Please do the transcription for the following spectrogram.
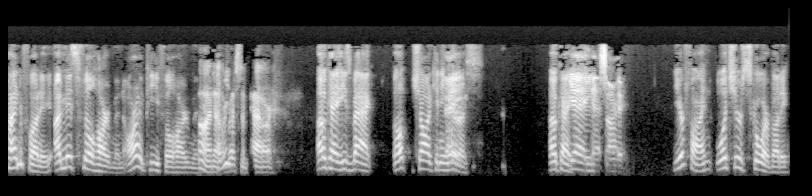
Kind of funny. I miss Phil Hartman. R.I.P. Phil Hartman. Oh, I know. Every- Rest in power. okay, he's back. Oh, Sean, can you hear us? Okay. Yeah, yeah, sorry. You're fine. What's your score, buddy?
